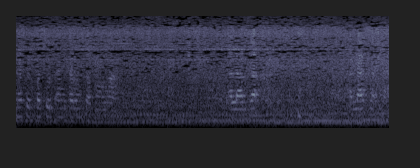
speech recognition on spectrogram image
Wala pa pasudan karon sa mga alaga. alaga na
